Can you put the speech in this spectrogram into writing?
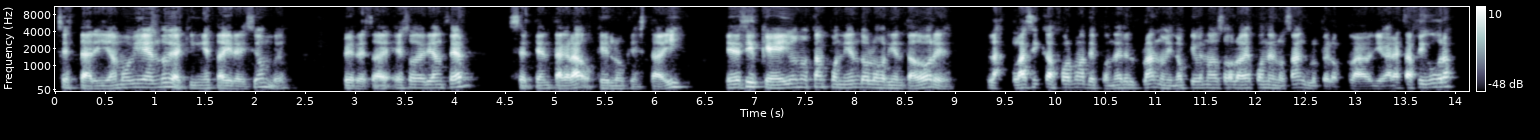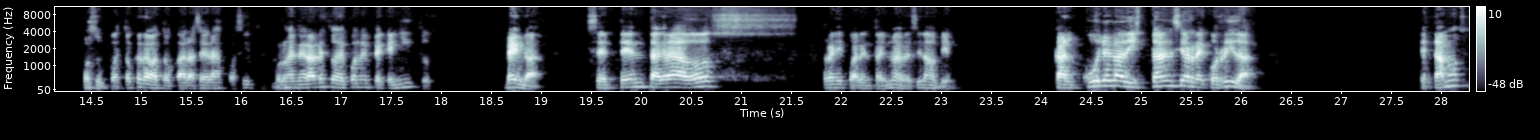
se estaría moviendo de aquí en esta dirección, ¿ve? Pero eso deberían ser 70 grados, que es lo que está ahí. Es decir, que ellos no están poniendo los orientadores, las clásicas formas de poner el plano, sino que una sola vez ponen los ángulos, pero claro, llegar a esta figura, por supuesto que le va a tocar hacer esas cositas. Por lo general estos se ponen pequeñitos. Venga, 70 grados, 3 y 49, si bien. Calcule la distancia recorrida ¿Estamos?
